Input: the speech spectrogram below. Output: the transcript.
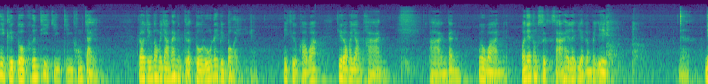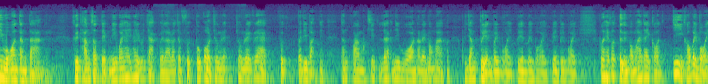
นี่คือตัวพื้นที่จริง ๆ ของใจ เราจึงต้องพยายามให้มันเกิดตัวรู้ได้บ่อยๆนี่คือภาวะที่เราพยายามผ่าน ผ่านกันเมื่อวานเนี่ยวันนี้ต้องศึกษาให้ละเอียดลงไปอีกนะนิวรณ์ต่าง ๆ คือทำสเต็ปนี้ไว้ให้ให้รู้จักเวลาเราจะฝึกปุ๊บโอ้ช่วงช่วงแรกๆฝึกปฏิบัติเนี่ยทั้งความคิดและนิวรณ์อะไรมากๆ พยายามเปลี่ยนบ่อยๆเปลี่ยนบ่อยๆเปลี่ยนบ่อยๆเพื่อให้เขาตื่นออกมาให้ได้ก่อน จี้เขาบ่อย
